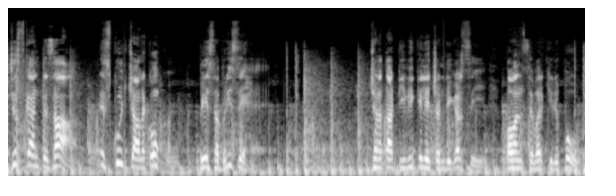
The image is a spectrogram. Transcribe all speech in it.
जिसका इंतज़ार स्कूल चालकों को बेसब्री से है। जनता टीवी के लिए चंडीगढ़ से पवन सेवर की रिपोर्ट।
